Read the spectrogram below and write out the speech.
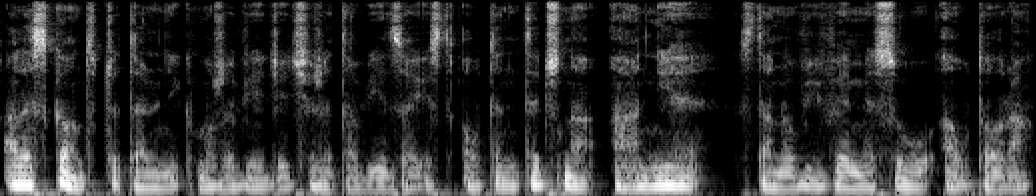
Ale skąd czytelnik może wiedzieć, że ta wiedza jest autentyczna, a nie stanowi wymysł autora,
